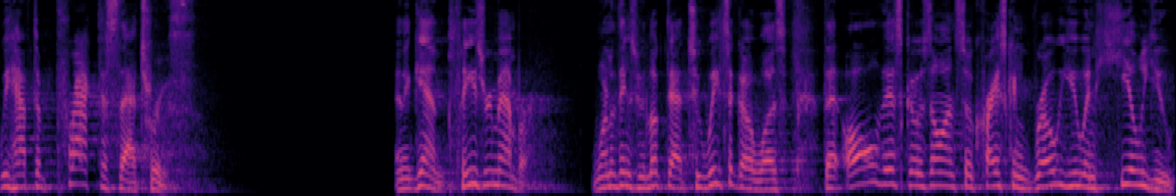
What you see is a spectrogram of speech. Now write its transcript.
we have to practice that truth. And again, please remember, one of the things we looked at two weeks ago was that all this goes on so Christ can grow you and heal you.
